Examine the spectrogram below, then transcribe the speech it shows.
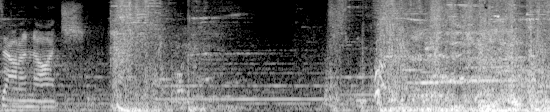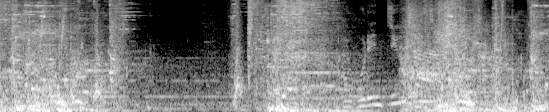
Double kill. notch. I wouldn't do that.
